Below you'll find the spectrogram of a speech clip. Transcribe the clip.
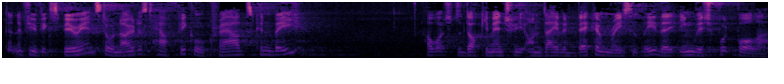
I don't know if you've experienced or noticed how fickle crowds can be. I watched a documentary on David Beckham recently, the English footballer,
